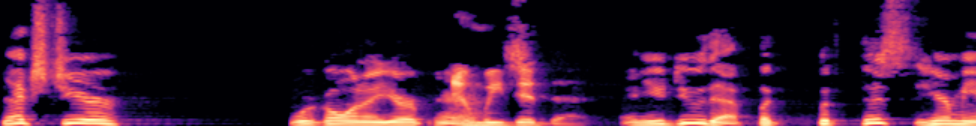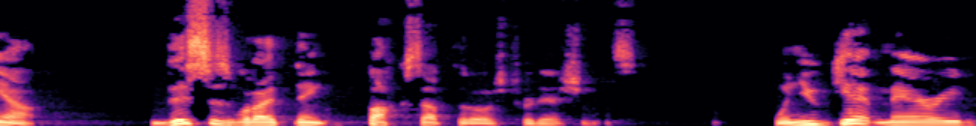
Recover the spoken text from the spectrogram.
Next year we're going to your parents." And we did that. and you do that. But but this, hear me out. This is what I think fucks up to those traditions. When you get married,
